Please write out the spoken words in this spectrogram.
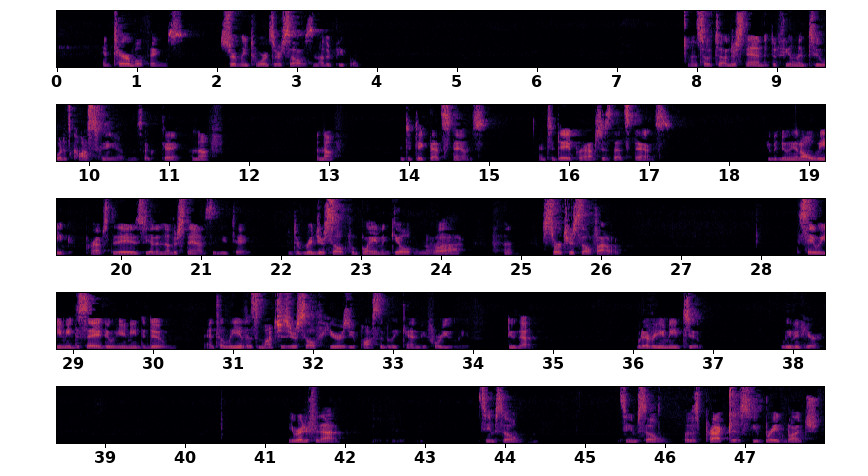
and terrible things, certainly towards ourselves and other people. And so to understand it, to feel into what it's costing you, it's like, okay, enough, enough. And to take that stance. And today perhaps is that stance. You've been doing it all week. Perhaps today is yet another stance that you take. And to rid yourself of blame and guilt and ah, sort yourself out. Say what you need to say, do what you need to do, and to leave as much as yourself here as you possibly can before you leave. Do that. Whatever you need to, leave it here. You ready for that? Seems so. Seems so. Let us practice, you brave bunch.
